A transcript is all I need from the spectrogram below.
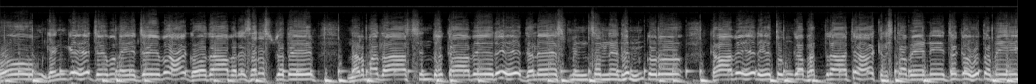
ఓం గంగే జవనే జైవ గోదావరి సరస్వతే. నర్మదా సింధు కావేరే జలేస్మిన్ సన్నిధిం కురు. కావేరే తుంగభద్రా చ కృష్ణవేణి చ గౌతమి.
